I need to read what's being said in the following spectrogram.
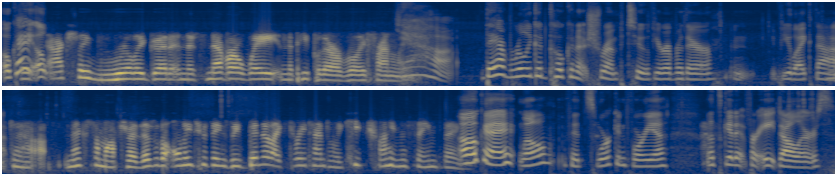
Okay. It's oh, actually really good, and there's never a wait, and the people there are really friendly. yeah. They have really good coconut shrimp, too, if you're ever there and if you like that. Uh, next time I'll try. Those are the only two things we've been there like three times, and we keep trying the same thing. Okay. Well, if it's working for you, let's get it for $8.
